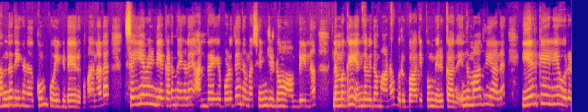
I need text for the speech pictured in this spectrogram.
சந்ததிகளுக்கும் போய்கிட்டே இருக்கும். அதனால செய்ய வேண்டிய கடமைகளை அன்றைய பொழுதே நம்ம செஞ்சிட்டோம் அப்படின்னா நமக்கு எந்த விதமான ஒரு பாதிப்பும் இருக்காது. இந்த மாதிரியான இயற்கையிலேயே ஒரு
